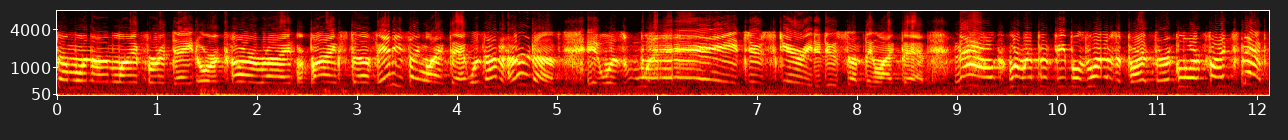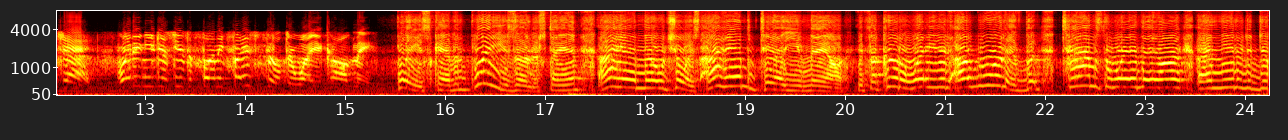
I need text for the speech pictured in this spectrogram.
someone online for a date or a car ride or buying stuff, anything like that, was unheard of. It was way too scary to do something like that. Now, we're ripping people's lives apart through a glorified Snapchat. Why didn't you just use a funny face filter while you called me? Please, Kevin, please understand. I had no choice. I had to tell you now. If I could have waited, I would have. But times the way they are, I needed to do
